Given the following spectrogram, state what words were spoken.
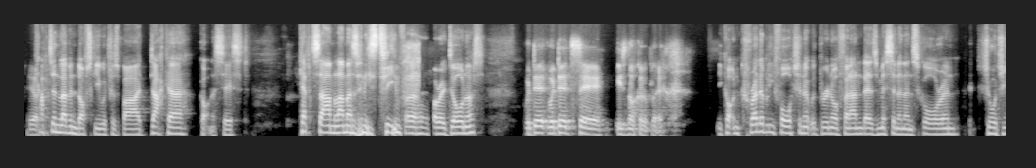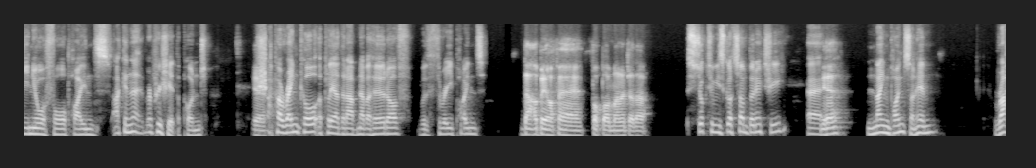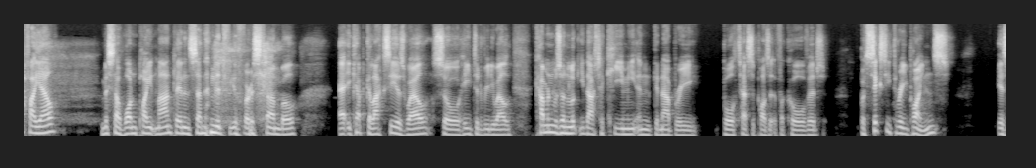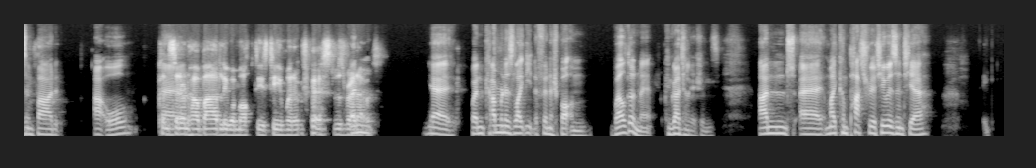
Yeah. Captain Lewandowski, which was bad. Daka got an assist. Kept Sam Lammers in his team for, for a donut. We did we did say he's not going to play. He got incredibly fortunate with Bruno Fernandes missing and then scoring. Jorginho with four points. I can uh, appreciate the punt. Yeah, Shaparenko, a player that I've never heard of, with three points. that'll be off uh, Football Manager. That Stuck to his guts on Bonucci. Uh, yeah. Nine points on him. Raphael, Mr. One Point Man, playing in centre midfield for Istanbul. Uh, he kept Galaxy as well, so he did really well. Cameron was unlucky that Hakimi and Gnabry both tested positive for COVID, but 63 points isn't bad at all. Considering how badly we mocked his team when it first was read When- out. Yeah, when Cameron is likely to finish bottom, well done, mate. Congratulations. And uh, my compatriot who isn't here,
